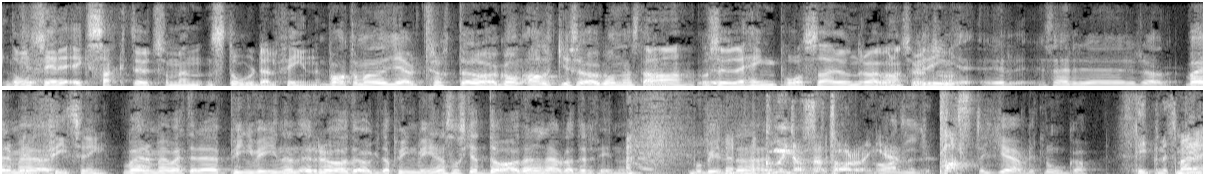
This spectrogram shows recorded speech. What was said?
De ser exakt ut som en stor delfin. Bara att de har jävligt trötta ögon, alkisögon nästan. Ja, och så är det hängpåsar under ögonen ser det ut Ring, så. eh, så här, eh, röd. Vad är det med, En fisring. vad är det med vad heter det, pingvinen, rödögda pingvinen som ska döda den där jävla delfinen på bilden här. Kom hit och så tar den Ja, jäveln. pass det jävligt noga. Med Men är,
